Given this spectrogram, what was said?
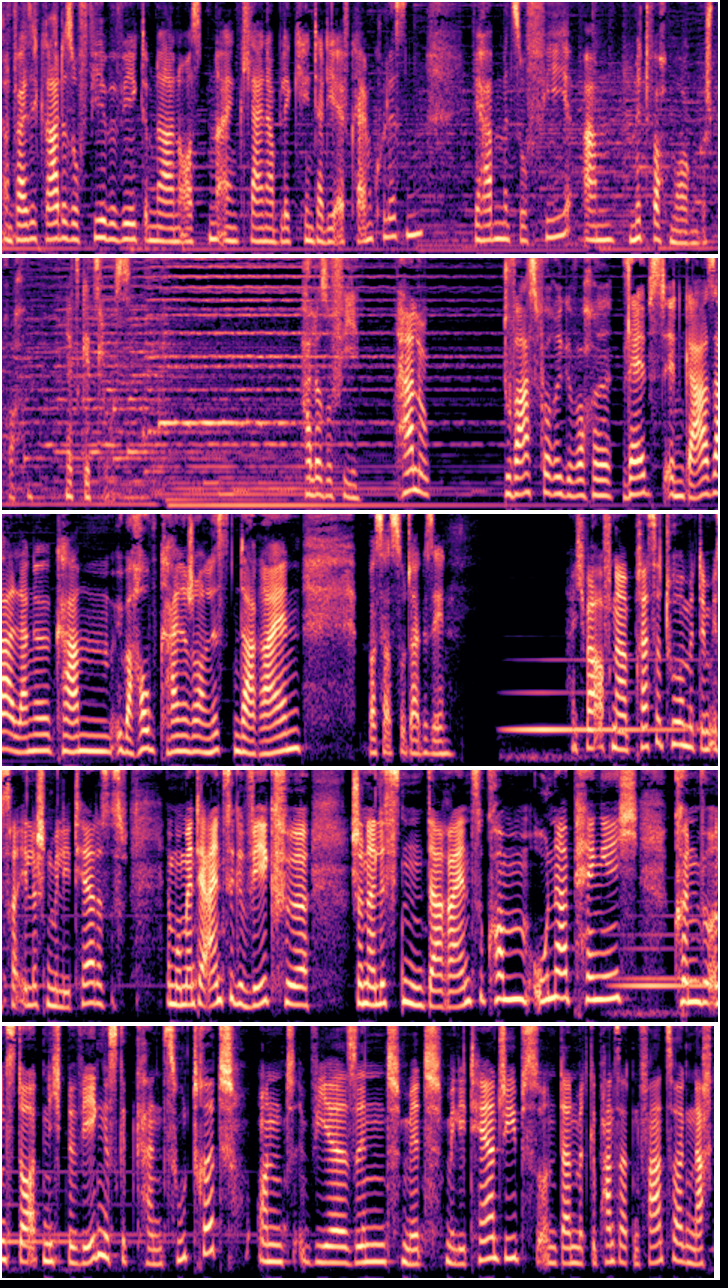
Und weil sich gerade so viel bewegt im Nahen Osten, ein kleiner Blick hinter die FKM-Kulissen. Wir haben mit Sophie am Mittwochmorgen gesprochen. Jetzt geht's los. Hallo Sophie. Hallo. Du warst vorige Woche selbst in Gaza. Lange kamen überhaupt keine Journalisten da rein. Was hast du da gesehen? Ich war auf einer Pressetour mit dem israelischen Militär. Das ist im Moment der einzige Weg für Journalisten, da reinzukommen. Unabhängig können wir uns dort nicht bewegen. Es gibt keinen Zutritt. Und wir sind mit Militärjeeps und dann mit gepanzerten Fahrzeugen nach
